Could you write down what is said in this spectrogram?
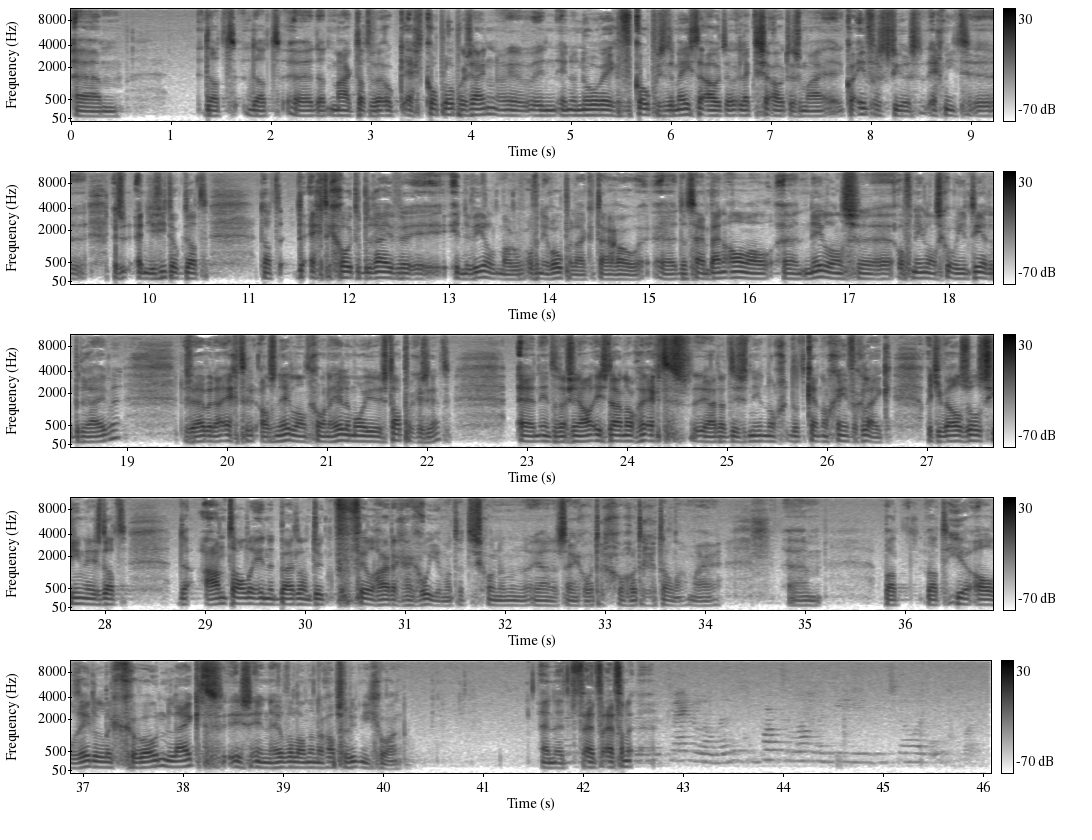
um, dat, dat, eh, dat maakt dat we ook echt koploper zijn. In, in Noorwegen verkopen ze de meeste auto, elektrische auto's, maar qua infrastructuur is het echt niet. dus, en je ziet ook dat, dat de echte grote bedrijven in de wereld, of in Europa laat ik het daar houden, dat zijn bijna allemaal Nederlands eh, of Nederlands georiënteerde bedrijven. Dus we hebben daar echt als Nederland gewoon hele mooie stappen gezet. En internationaal is daar nog echt, ja, dat, is niet nog, dat kent nog geen vergelijk. Wat je wel zult zien is dat de aantallen in het buitenland natuurlijk veel harder gaan groeien. Want dat, is gewoon een, ja, dat zijn grote, grote getallen. Maar ehm, wat, wat hier al redelijk gewoon lijkt, is in heel veel landen nog absoluut niet gewoon. En het, en van, De kleine landen, de compacte landen die die het snel hebben opgepakt.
